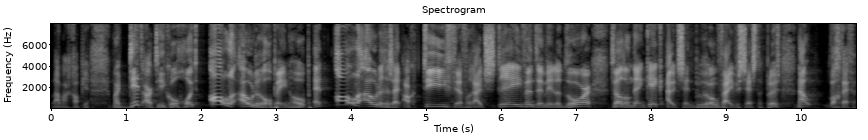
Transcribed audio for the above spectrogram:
Laat maar grapje. Maar dit artikel gooit alle ouderen op één hoop. En alle ouderen zijn actief en vooruitstrevend en willen door. Terwijl dan denk ik, uitzendbureau 65 plus. Nou, wacht even.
